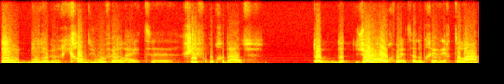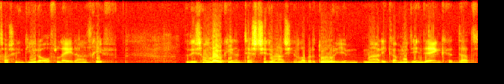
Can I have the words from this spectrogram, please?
En die hebben een gigantische hoeveelheid uh, gif opgebouwd. Tot dat zo hoog werd dat op een gegeven moment echt te laat was en die dieren overleden aan het gif. Dat is dan leuk in een testsituatie in een laboratorium, maar ik kan me niet indenken dat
